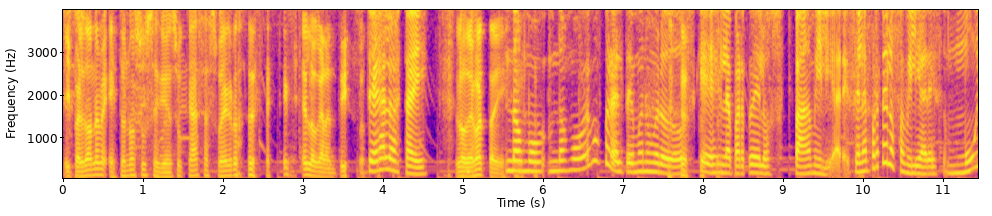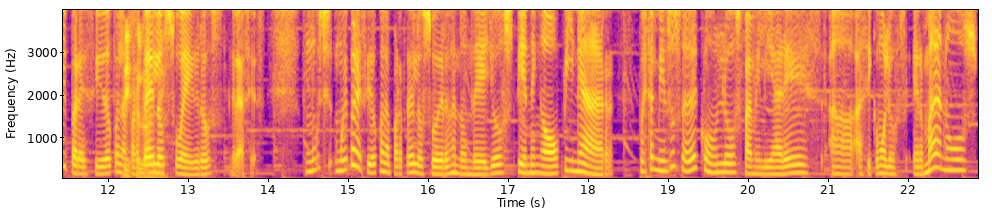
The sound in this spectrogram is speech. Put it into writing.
Y perdóname, esto no sucedió en su casa, suegro, te lo garantizo. Déjalo hasta ahí. Lo dejo hasta ahí. Nos, mo- nos movemos para el tema número dos, que es en la parte de los familiares. En la parte de los familiares, muy parecido con la Díselo, parte de los suegros, gracias. Muy, muy parecido con la parte de los suegros, en donde ellos tienden a opinar, pues también sucede con los familiares, ah, así como los hermanos,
